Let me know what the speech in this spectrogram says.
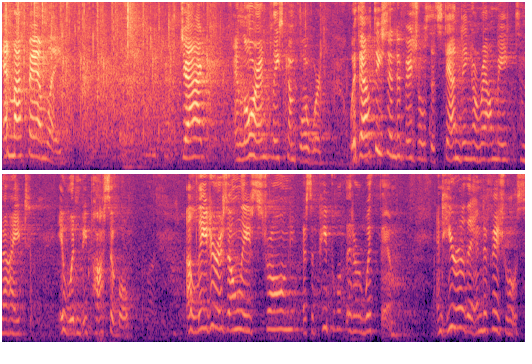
and my family. Jack and Lauren, please come forward. Without these individuals that's standing around me tonight, it wouldn't be possible. A leader is only as strong as the people that are with them. And here are the individuals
